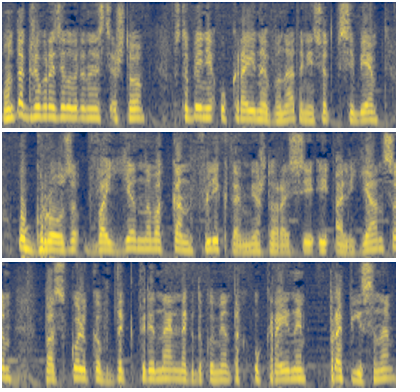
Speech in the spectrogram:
Он также выразил уверенность, что вступление Украины в НАТО несет в себе угрозу военного конфликта между Россией и Альянсом, поскольку в доктринальных документах Украины прописано,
